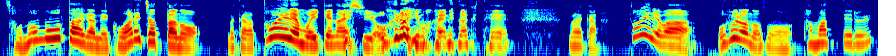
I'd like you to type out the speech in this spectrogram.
そのモーターがね壊れちゃったの。だからトイレも行けないしお風呂にも入れなくて。まあなんかトイレはお風呂のその溜まってる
